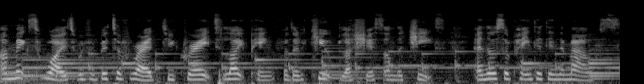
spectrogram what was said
I mixed white with a bit of red to create light pink for the cute blushes on the cheeks and also painted in the mouths.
